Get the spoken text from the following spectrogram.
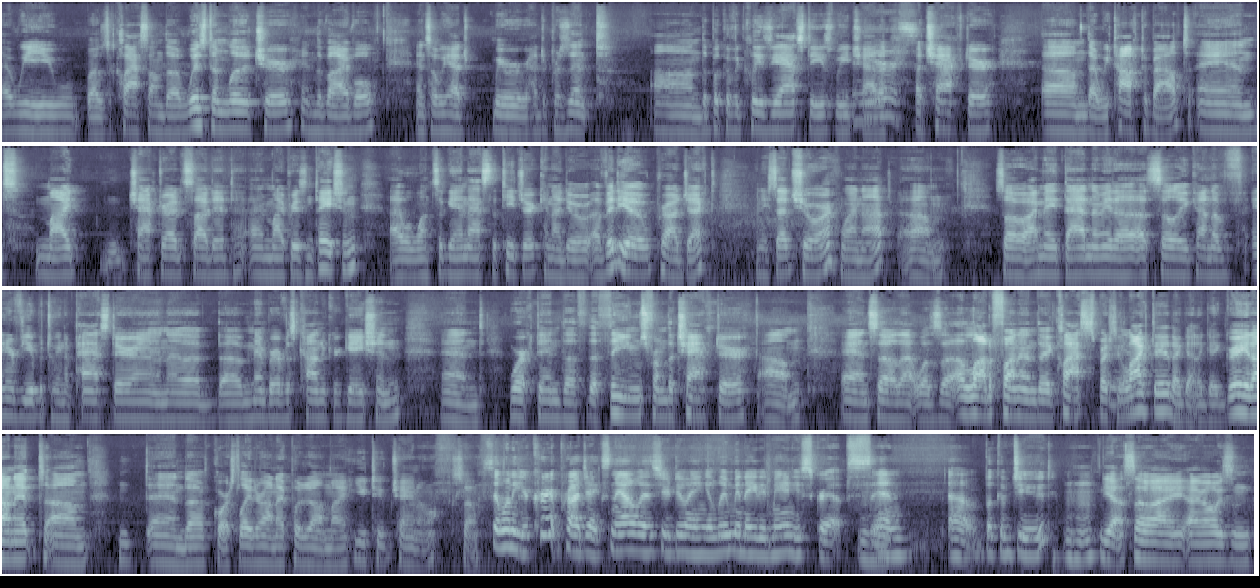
uh, we was a class on the wisdom literature in the Bible, and so we had we were had to present on the book of Ecclesiastes. We each had Yes. a, a chapter um, that we talked about, and my chapter I decided in my presentation I will once again ask the teacher, can I do a video project? And he said, sure, why not? Um, so I made that, and I made a, a silly kind of interview between a pastor and a, a member of his congregation, and worked in the, the themes from the chapter. Um, and so that was a, a lot of fun, and the class especially Yeah. liked it. I got a good grade on it, um, and uh, of course later on I put it on my YouTube channel. So So one of your current projects now is you're doing illuminated manuscripts Mm-hmm. and uh, Book of Jude. hmm Yeah, so I, I always in,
